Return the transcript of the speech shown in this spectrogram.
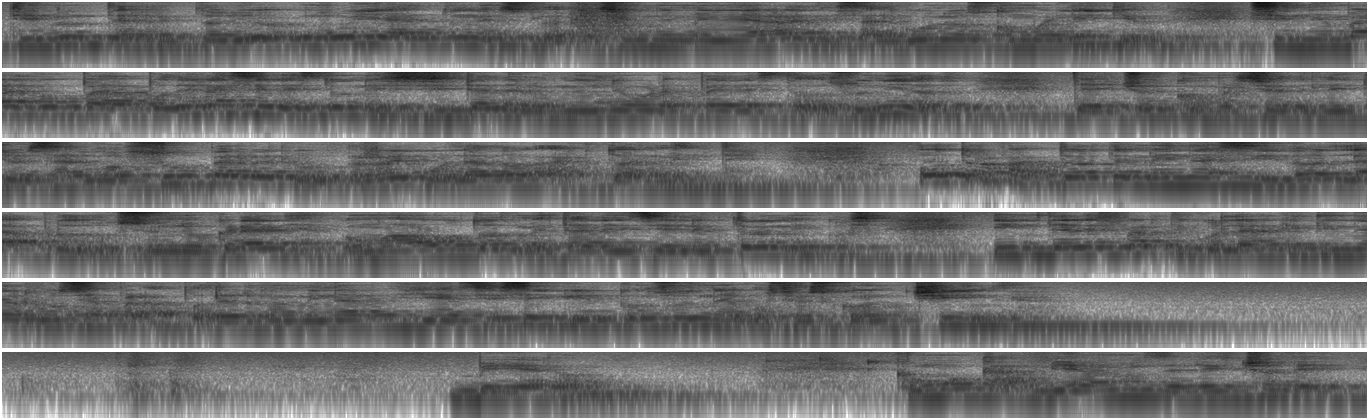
tiene un territorio muy alto en explotación de minerales, algunos como el litio. Sin embargo, para poder hacer esto necesita de la Unión Europea y de Estados Unidos. De hecho, el comercio de litio es algo súper regulado actualmente. Otro factor también ha sido la producción de Ucrania, como autos, metales y electrónicos. Interés particular que tiene Rusia para poder dominar y así seguir con sus negocios con China. ¿Vieron? ¿Cómo cambiamos del hecho de,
